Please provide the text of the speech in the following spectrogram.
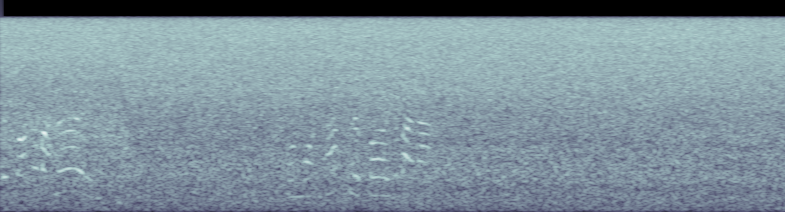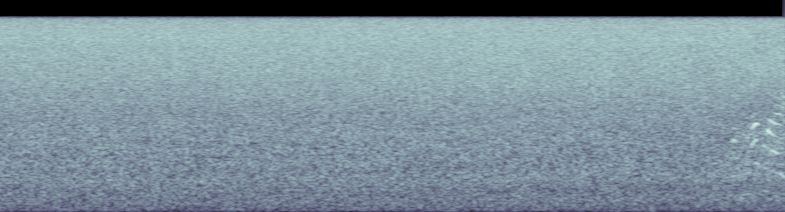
Đẹp quá các bạn ơi Một ngọn tháp tuyệt vời các bạn ạ. Ngọn tháp này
